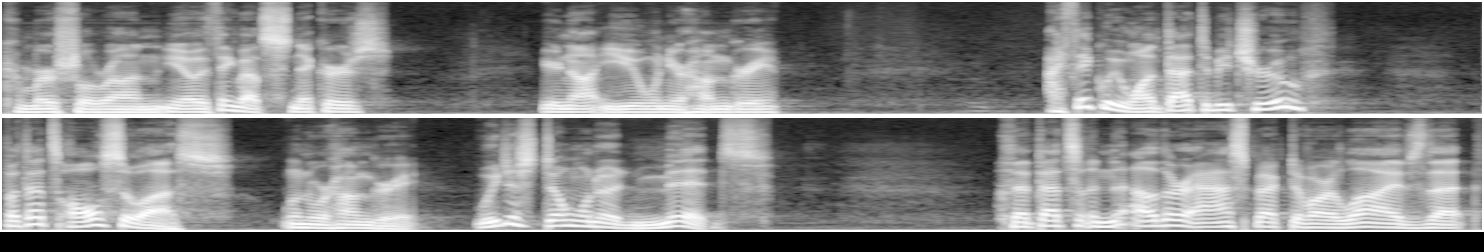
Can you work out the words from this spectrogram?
commercial run. You know, think about Snickers. You're not you when you're hungry. I think we want that to be true, but that's also us when we're hungry. We just don't want to admit that that's another aspect of our lives that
